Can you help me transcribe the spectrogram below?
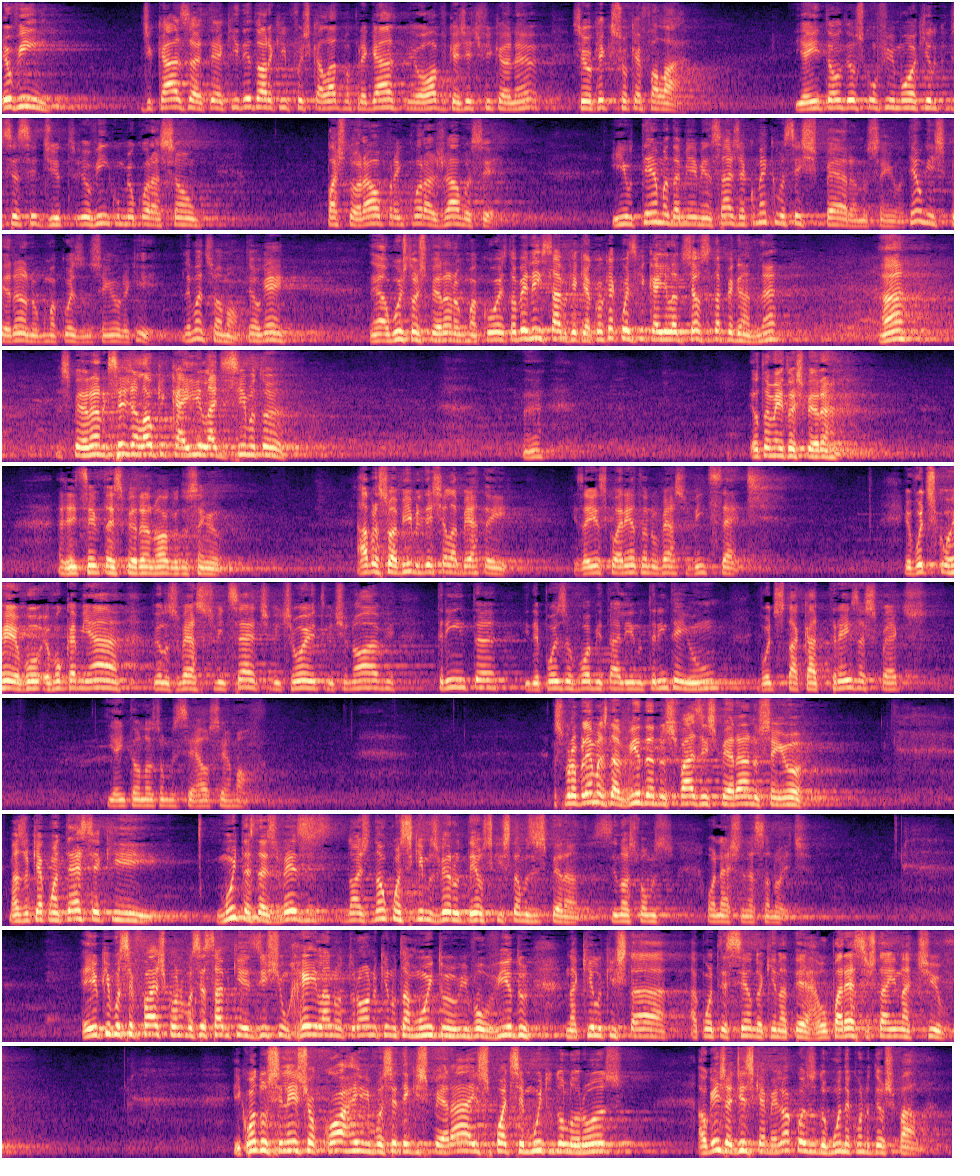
Eu vim de casa até aqui, desde a hora que foi escalado para pregar, é óbvio que a gente fica, né? Senhor, o que, é que o Senhor quer falar? E aí então Deus confirmou aquilo que precisa ser dito. Eu vim com meu coração pastoral para encorajar você. E o tema da minha mensagem é como é que você espera no Senhor. Tem alguém esperando alguma coisa no Senhor aqui? Levante sua mão. Tem alguém? Né? Alguns estão esperando alguma coisa, talvez nem sabe o que é. Qualquer coisa que cair lá do céu você está pegando, né? Hã? Esperando que seja lá o que cair lá de cima. Eu, tô... né? eu também estou esperando. A gente sempre está esperando algo do Senhor. Abra sua Bíblia e deixa ela aberta aí. Isaías 40, no verso 27. Eu vou discorrer, eu vou, eu vou caminhar pelos versos 27, 28, 29, 30 e depois eu vou habitar ali no 31. Vou destacar três aspectos e aí então nós vamos encerrar o sermão. Os problemas da vida nos fazem esperar no Senhor, mas o que acontece é que muitas das vezes nós não conseguimos ver o Deus que estamos esperando, se nós formos honestos nessa noite. E aí o que você faz quando você sabe que existe um rei lá no trono que não está muito envolvido naquilo que está acontecendo aqui na terra, ou parece estar inativo? E quando o silêncio ocorre e você tem que esperar, isso pode ser muito doloroso. Alguém já disse que a melhor coisa do mundo é quando Deus fala.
